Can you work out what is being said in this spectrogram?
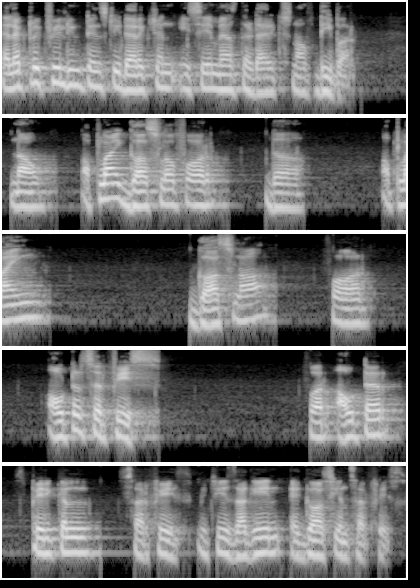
Electric field intensity direction is same as the direction of d bar. Now apply gauss law for the applying Gauss law for outer surface for outer spherical surface which is again a Gaussian surface.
